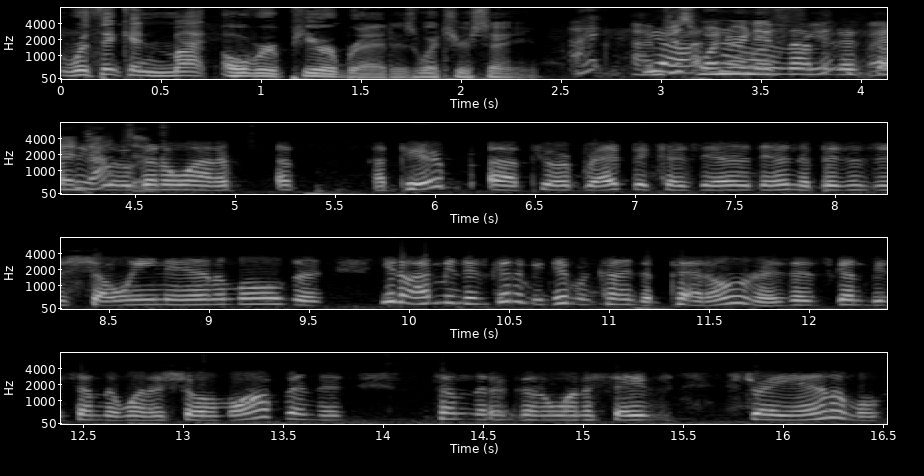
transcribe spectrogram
we're thinking mutt over purebred is what you're saying. I, I'm yeah, just wondering no, if no, yeah, there's some people who are going to want a, a, a pure uh, purebred because they're they're in the business of showing animals, or you know, I mean, there's going to be different kinds of pet owners. There's going to be some that want to show them off, and there's some that are going to want to save stray animals.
